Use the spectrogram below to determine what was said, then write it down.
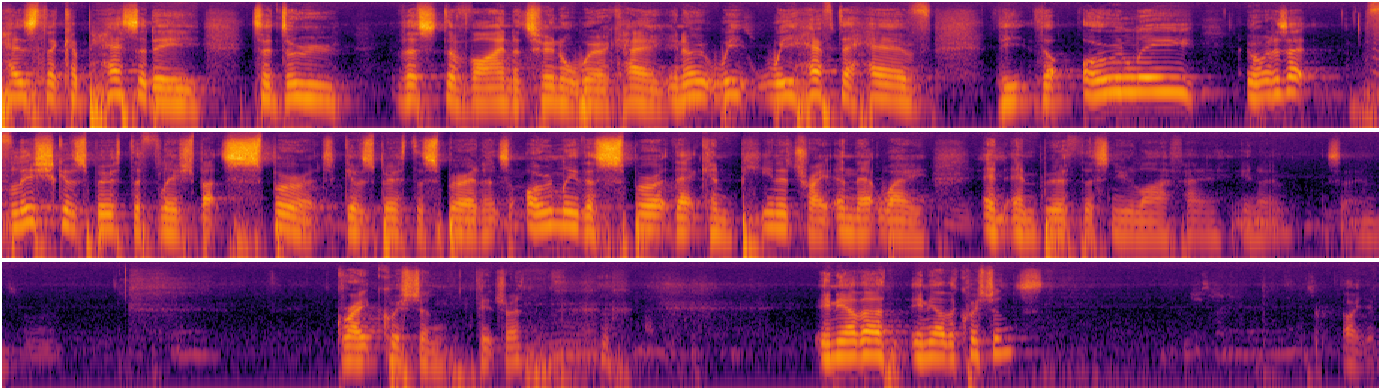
has the capacity to do this divine eternal work. Hey, you know, we, we have to have the, the only, what is it? Flesh gives birth to flesh, but spirit gives birth to spirit. And it's only the spirit that can penetrate in that way and, and birth this new life, hey? You know? So great question, Petra. any other any other questions? Oh yep.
